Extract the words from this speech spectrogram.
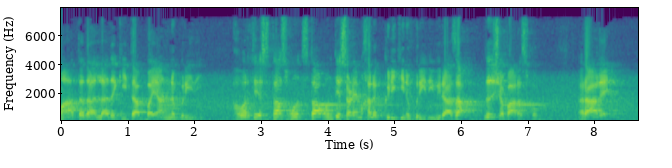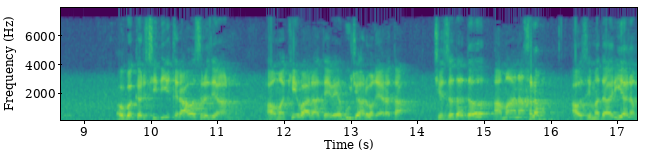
ماته د الله د کتاب بیان نه پریدي او ورته ستاسو غون ستا غونته سړی هم خلک کلی کې نه پریدي وی راځه زه شفارس کوم راغه او بکر صدیق راوس رضی الله عنه او مکی والا ته وی ابو جهل وغیرہ تا چې زه د امان اخلم او ذمہ داری علم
